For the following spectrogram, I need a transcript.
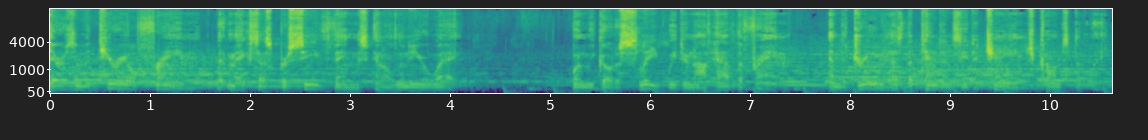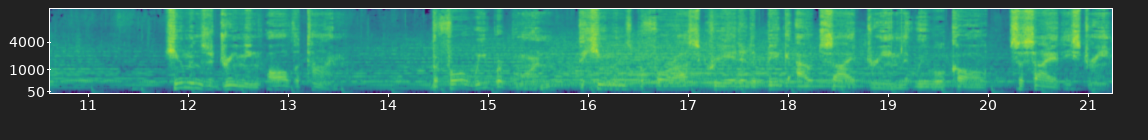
there is a material frame that makes us perceive things in a linear way. When we go to sleep, we do not have the frame, and the dream has the tendency to change constantly. Humans are dreaming all the time. Before we were born, the humans before us created a big outside dream that we will call society's dream,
